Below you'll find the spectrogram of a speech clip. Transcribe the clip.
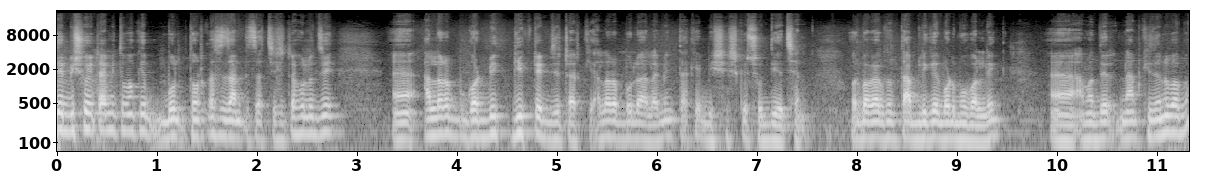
যে বিষয়টা আমি তোমাকে তোর কাছে জানতে চাচ্ছি সেটা হলো যে আল্লাহ রব গড বি গিফটেড যেটা আর কি আল্লাহ রব্বুল আলমিন তাকে বিশেষ কিছু দিয়েছেন। ওর বাবা একজন তাবলিগের বড় মোবাল্লিগ আহ, আমাদের নাম কি জানো বাবা?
